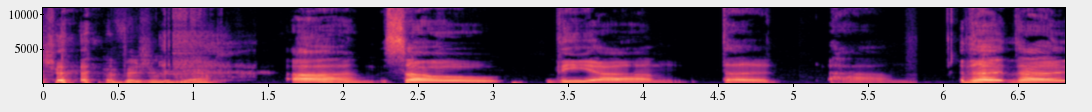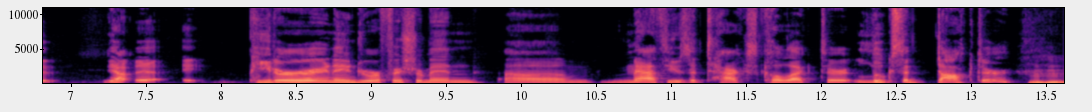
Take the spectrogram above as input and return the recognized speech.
sure, a vision, yeah. Um, so the um, the um, the the yeah. It, it, Peter and Andrew are fishermen. Um, Matthew's a tax collector. Luke's a doctor. Mm-hmm.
